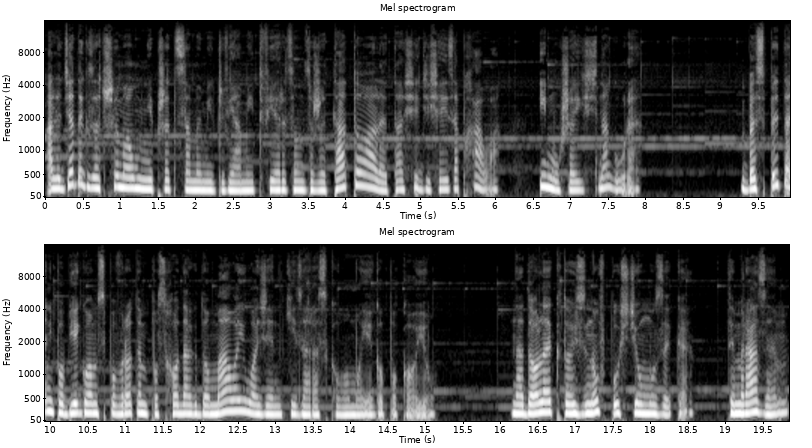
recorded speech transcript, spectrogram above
ale dziadek zatrzymał mnie przed samymi drzwiami, twierdząc, że ta toaleta się dzisiaj zapchała i muszę iść na górę. Bez pytań pobiegłam z powrotem po schodach do małej łazienki zaraz koło mojego pokoju. Na dole ktoś znów puścił muzykę. Tym razem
